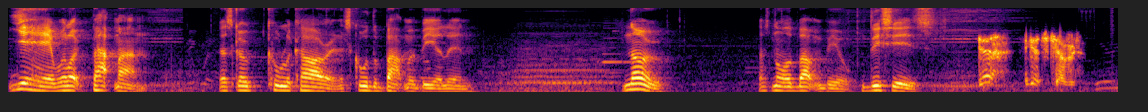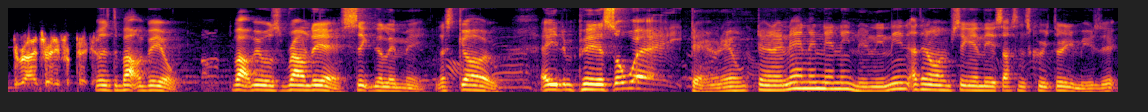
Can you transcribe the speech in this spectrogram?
Yeah, we're like Batman. Let's go call a car in. It's called the Batmobile in. No. That's not the Batmobile. This is. Yeah, I got you covered. Your ride's ready for pickup. Where's the Batmobile? The Batmobile's round here, signaling me. Let's go. Aiden Pearce away. I don't know why I'm singing the Assassin's Creed 3 music.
